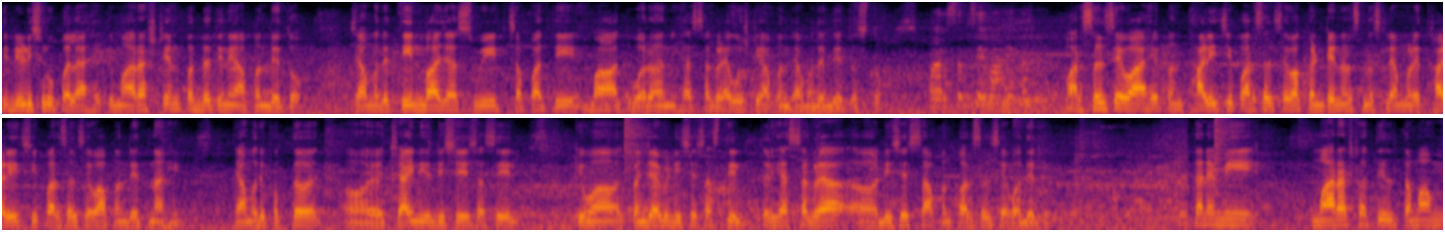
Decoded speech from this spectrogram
ती दीडशे रुपयाला आहे. ती महाराष्ट्रीयन पद्धतीने आपण देतो. ज्यामध्ये तीन भाज्या स्वीट चपाती भात वरण ह्या सगळ्या गोष्टी आपण त्यामध्ये देत असतो. पार्सल सेवा आहे का? पार्सल सेवा आहे पण थाळीची पार्सल सेवा कंटेनर्स नसल्यामुळे थाळीची पार्सल सेवा आपण देत नाही. त्यामध्ये फक्त चायनीज डिशेस असेल किंवा पंजाबी डिशेस असतील तर ह्या सगळ्या डिशेसचा आपण पार्सल सेवा देतो. त्याने मी महाराष्ट्रातील तमाम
